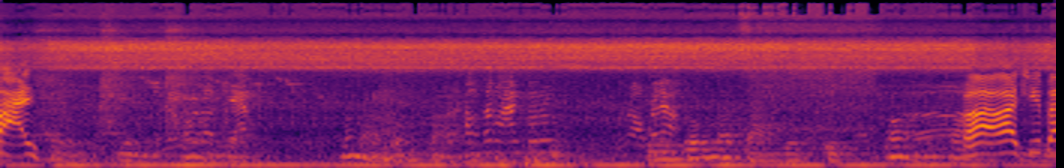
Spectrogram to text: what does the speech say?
ลาย อ่าอาชิดไป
